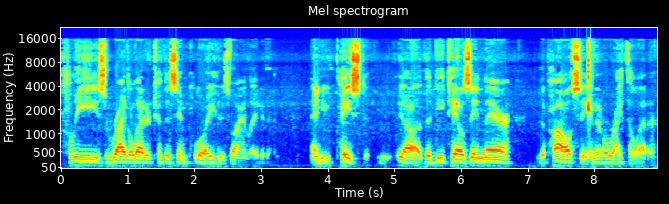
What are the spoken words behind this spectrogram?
please write a letter to this employee who's violated it. And you paste uh, the details in there, the policy, and it'll write the letter.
